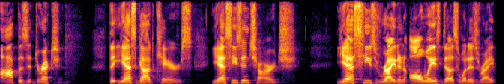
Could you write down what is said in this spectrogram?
opposite direction. That yes, God cares. Yes, he's in charge. Yes, he's right and always does what is right.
